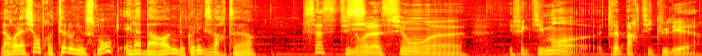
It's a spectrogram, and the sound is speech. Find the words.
la relation entre Thelonious Monk et la baronne de Königswarter? Ça, c'est une relation euh, effectivement très particulière,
